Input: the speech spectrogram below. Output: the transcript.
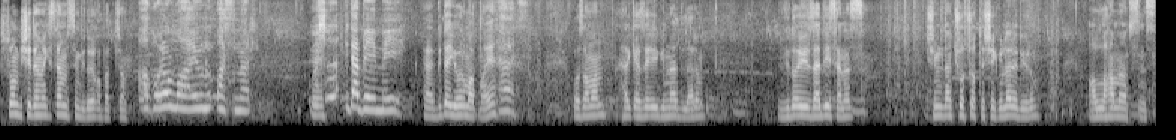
son bir şey demek ister misin? Videoyu kapatacağım. Abone olmayı unutmasınlar. Başka bir de beğenmeyi. He, bir de yorum atmayı. Evet. O zaman herkese iyi günler dilerim. Videoyu izlediyseniz şimdiden çok çok teşekkürler ediyorum. Allah'a emanetsiniz.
